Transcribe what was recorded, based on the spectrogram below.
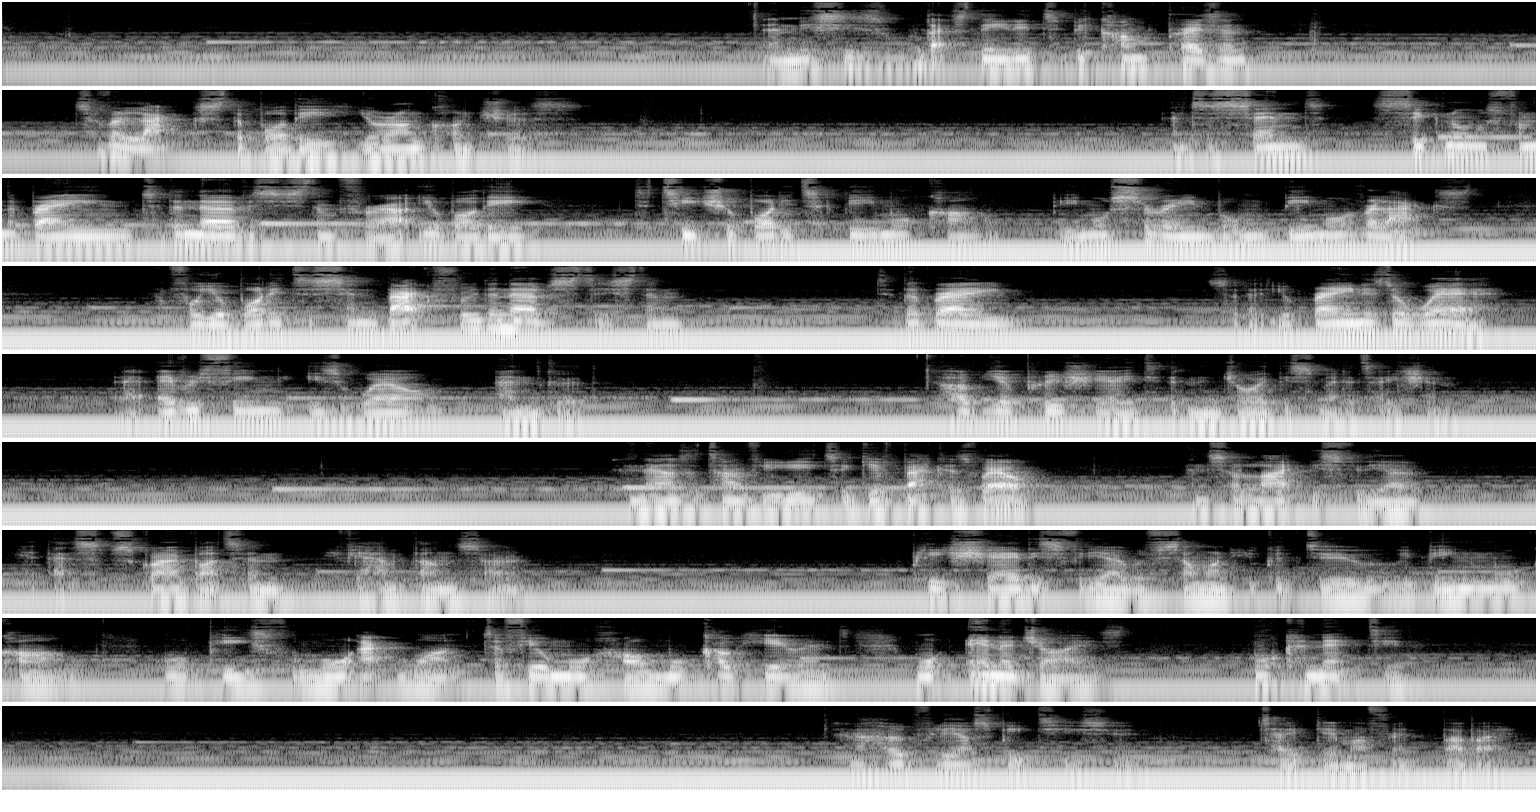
And this is all that's needed to become present, to relax the body, your unconscious, and to send signals from the brain to the nervous system throughout your body to teach your body to be more calm, be more serene, be more relaxed, and for your body to send back through the nervous system to the brain so that your brain is aware that everything is well and good. Hope you appreciated and enjoyed this meditation. And now's the time for you to give back as well. And so like this video, hit that subscribe button if you haven't done so. Please share this video with someone who could do with being more calm, more peaceful, more at one, to feel more whole, more coherent, more energized, more connected. Hopefully I'll speak to you soon. Take care, my friend. Bye bye.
